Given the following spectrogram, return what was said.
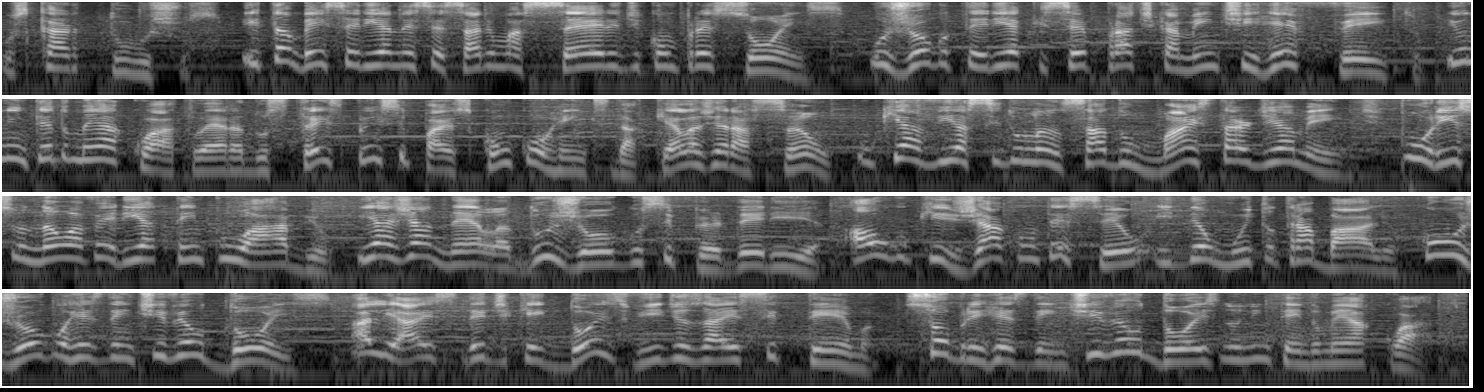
os cartuchos. E também seria necessário uma série de compressões. O jogo teria que ser praticamente refeito. E o Nintendo 64 era dos três principais concorrentes daquela geração, o que havia sido lançado mais tardiamente. Por isso não haveria tempo hábil, e a janela do jogo se perderia. Algo que já aconteceu e deu muito trabalho, com o jogo Resident Evil 2. Aliás, dediquei dois vídeos a esse tema, sobre Resident Evil 2 no Nintendo 64.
